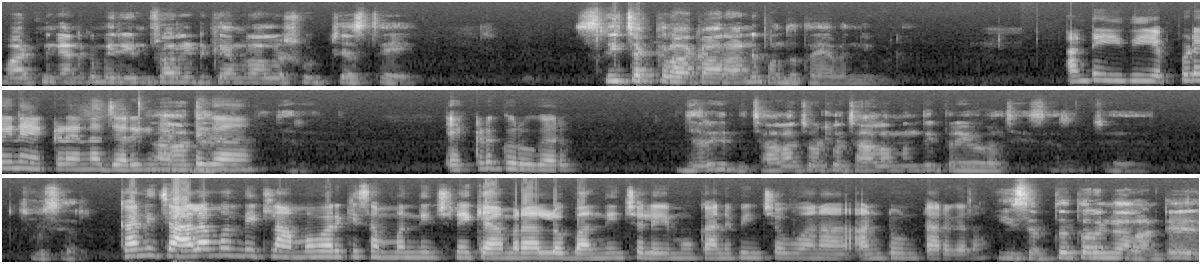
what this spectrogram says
వాటిని కనుక మీరు ఇన్ఫ్రారెడ్ కెమెరాలో షూట్ చేస్తే శ్రీచక్రాకారాన్ని పొందుతాయి అవన్నీ కూడా అంటే ఇది ఎప్పుడైనా ఎక్కడైనా జరిగినట్టుగా. ఎక్కడ గురువు గారు జరిగింది. చాలా చోట్ల చాలా మంది ప్రయోగాలు చేశారు. చూశారు. కానీ చాలా మంది ఇట్లా అమ్మవారికి సంబంధించిన కెమెరాల్లో బంధించలేము కనిపించవు అని అంటూ ఉంటారు కదా? ఈ శబ్ద తరంగాలు అంటే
